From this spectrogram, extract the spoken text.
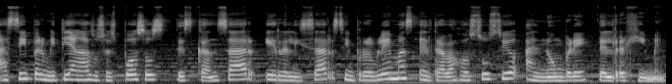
Así permitían a sus esposos descansar y realizar sin problemas el trabajo sucio al nombre del régimen.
